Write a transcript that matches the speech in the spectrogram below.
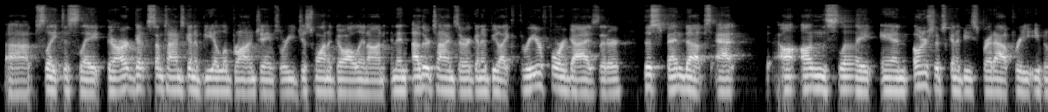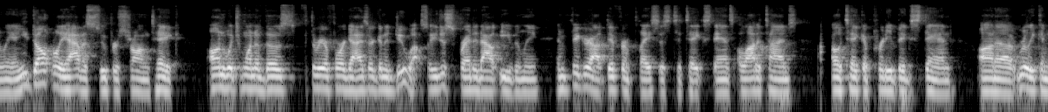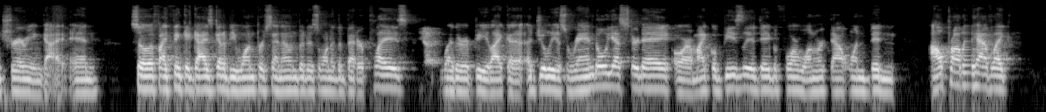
uh, slate to slate. There are sometimes going to be a LeBron James where you just want to go all in on, and then other times there are going to be like three or four guys that are the spend ups at on the slate, and ownership's going to be spread out pretty evenly, and you don't really have a super strong take on which one of those three or four guys are going to do well. So you just spread it out evenly and figure out different places to take stands. A lot of times I'll take a pretty big stand on a really contrarian guy. And so if I think a guy's going to be 1% owned, but is one of the better plays, yeah. whether it be like a, a, Julius Randle yesterday or a Michael Beasley a day before, one worked out, one didn't, I'll probably have like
